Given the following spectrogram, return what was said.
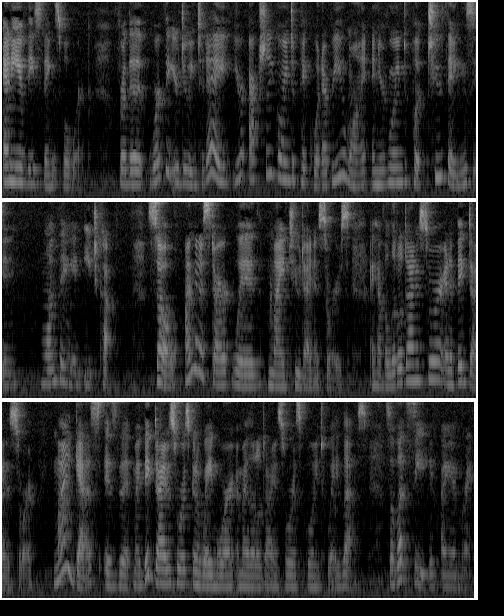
Any of these things will work. For the work that you're doing today, you're actually going to pick whatever you want and you're going to put two things in one thing in each cup. So I'm going to start with my two dinosaurs. I have a little dinosaur and a big dinosaur. My guess is that my big dinosaur is going to weigh more and my little dinosaur is going to weigh less. So let's see if I am right.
